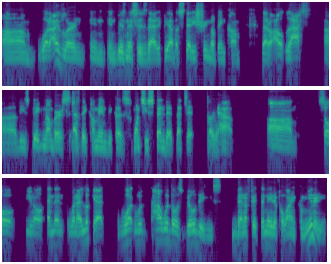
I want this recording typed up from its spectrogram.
Um, what I've learned in in business is that if you have a steady stream of income that'll outlast uh, these big numbers as they come in, because once you spend it, that's it, that's all you have. Um, so you know, and then when I look at what would how would those buildings benefit the Native Hawaiian community?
